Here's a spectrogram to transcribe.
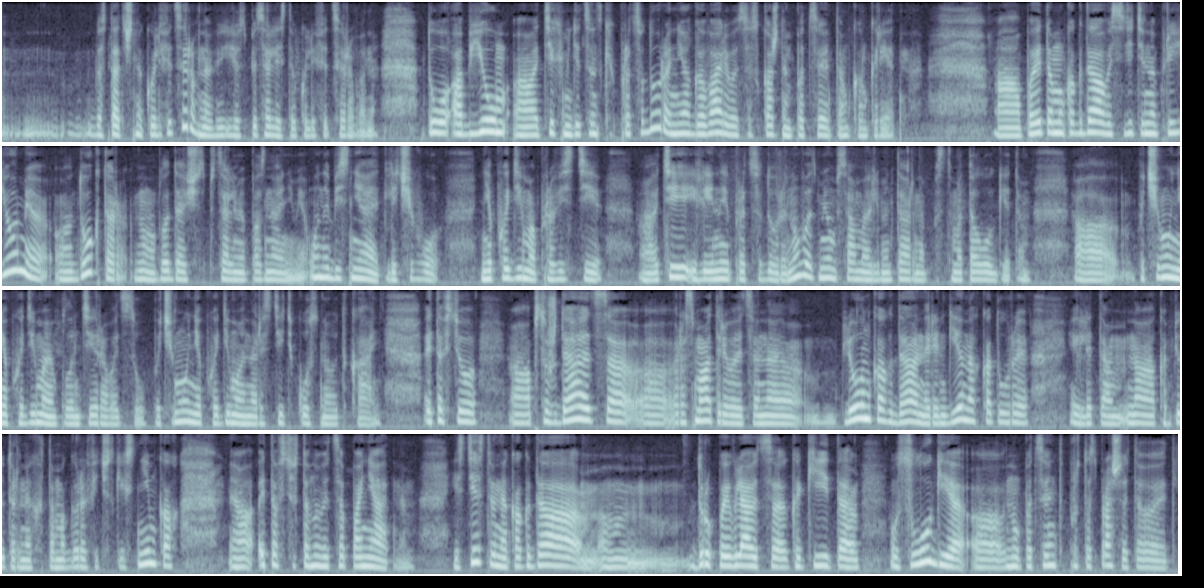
достаточно квалифицирована, ее специалисты квалифицированы, стороны, то объем а, тех медицинских процедур, они оговариваются с каждым пациентом конкретно. А, поэтому, когда вы сидите на приеме, а, доктор, ну, обладающий специальными познаниями, он объясняет, для чего необходимо провести а, те или иные процедуры. Ну, возьмем самое элементарное по стоматологии. Там, а, почему необходимо имплантировать зуб, почему необходимо нарастить костную ткань. Это все а, обсуждается, а, рассматривается на пленках, да, на рентгенах, которые, или там на компьютерных томографических снимках. А, это все становится понятным. Естественно, когда вдруг появляются какие-то услуги, а, ну, пациент просто спрашивает,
